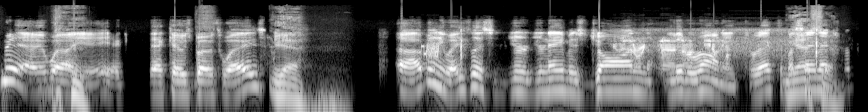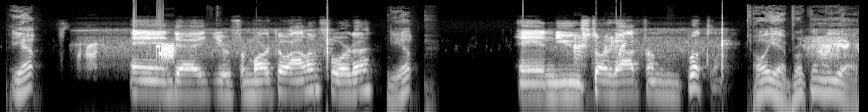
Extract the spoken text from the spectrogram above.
yeah, well, yeah, that goes both ways. Yeah. Uh, but anyways, listen, your your name is John Liverani, correct? Am I Yes, saying sir. that? correct? Yep. And uh, you're from Marco Island, Florida, Yep. and you started out from Brooklyn. Oh yeah, Brooklyn, New York.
